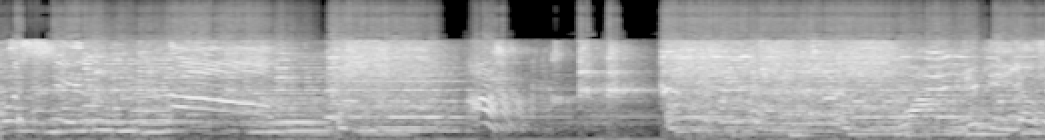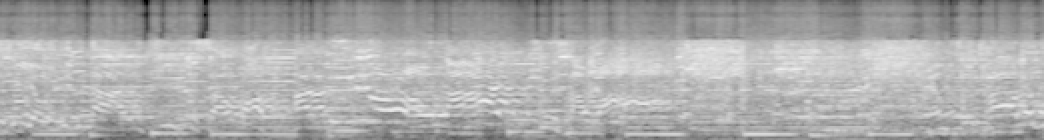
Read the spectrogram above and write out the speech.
不行呐。啊。往日里有。我来自上网，娘子好，我。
